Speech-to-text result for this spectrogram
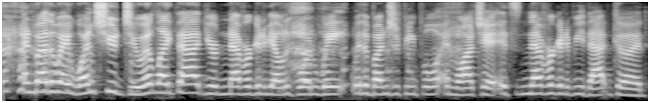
and by the way, once you do it like that, you're never going to be able to go and wait with a bunch of people and watch it. It's never going to be that good.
